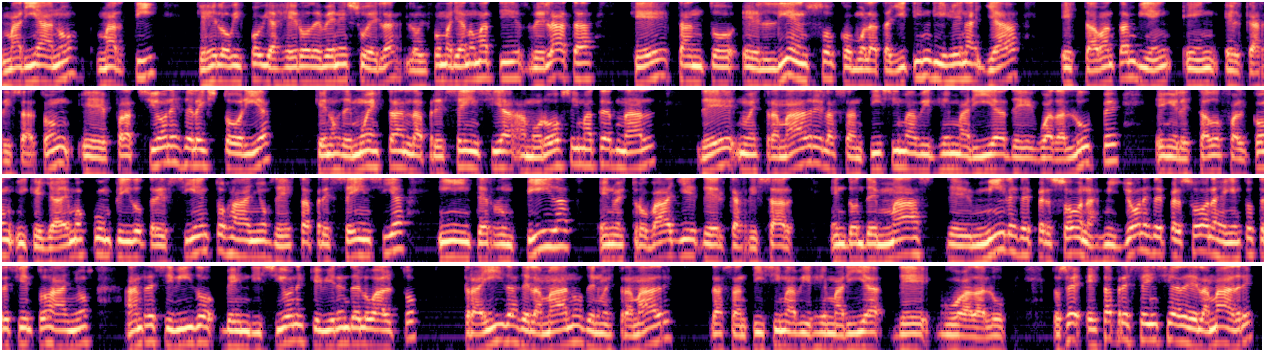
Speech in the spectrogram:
Mariano Martí, que es el obispo viajero de Venezuela, el obispo Mariano Martí relata que tanto el lienzo como la tallita indígena ya estaban también en el Carrizal. Son eh, fracciones de la historia que nos demuestran la presencia amorosa y maternal de nuestra Madre, la Santísima Virgen María de Guadalupe, en el estado Falcón, y que ya hemos cumplido 300 años de esta presencia ininterrumpida en nuestro Valle del Carrizal en donde más de miles de personas, millones de personas en estos 300 años han recibido bendiciones que vienen de lo alto, traídas de la mano de nuestra Madre, la Santísima Virgen María de Guadalupe. Entonces, esta presencia de la Madre,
